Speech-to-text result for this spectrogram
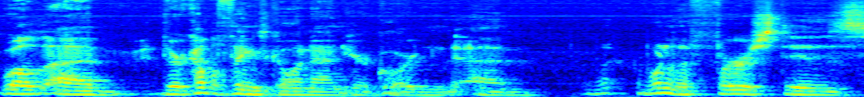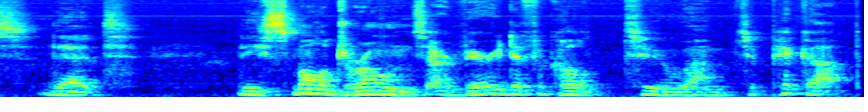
Well, uh, there are a couple things going on here, Gordon. Um, one of the first is that these small drones are very difficult to um, to pick up.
